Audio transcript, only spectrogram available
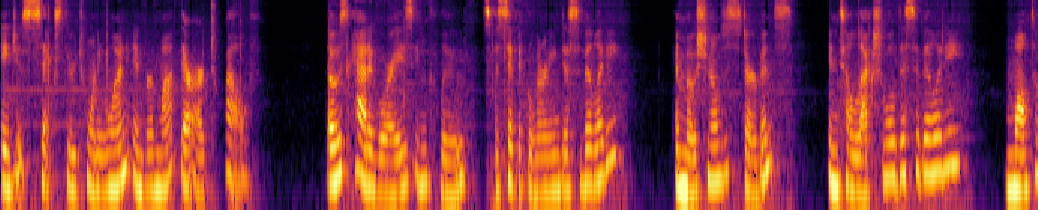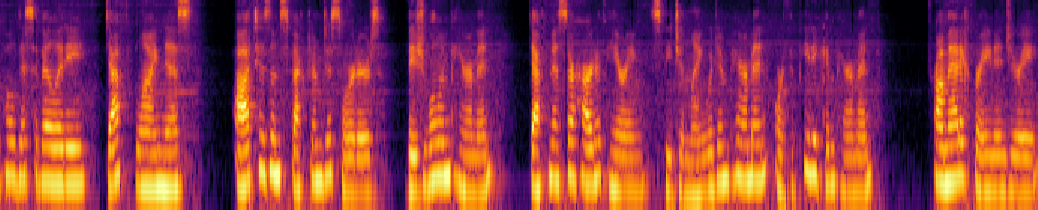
ages 6 through 21. In Vermont, there are 12. Those categories include specific learning disability, emotional disturbance, intellectual disability, multiple disability, deaf blindness, autism spectrum disorders, visual impairment, deafness or hard of hearing, speech and language impairment, orthopedic impairment, traumatic brain injury,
